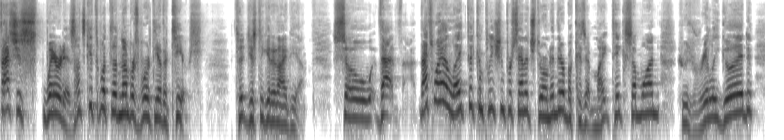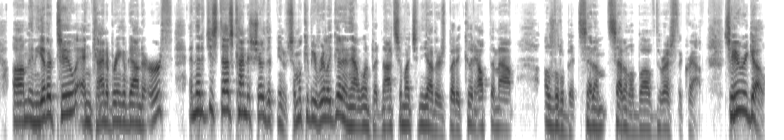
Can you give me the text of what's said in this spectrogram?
that's just where it is. Let's get to what the numbers were at the other tiers to just to get an idea. So that that's why I like the completion percentage thrown in there because it might take someone who's really good um, in the other two and kind of bring them down to earth, and then it just does kind of show that you know someone could be really good in that one, but not so much in the others. But it could help them out a little bit, set them set them above the rest of the crowd. So here we go.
